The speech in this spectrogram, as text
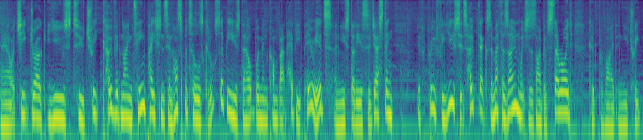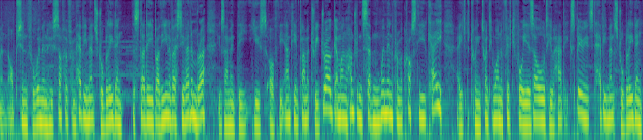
Now, a cheap drug used to treat COVID 19 patients in hospitals could also be used to help women combat heavy periods, a new study is suggesting. If approved for use, it's hoped dexamethasone, which is a type of steroid, could provide a new treatment option for women who suffer from heavy menstrual bleeding. The study by the University of Edinburgh examined the use of the anti inflammatory drug among 107 women from across the UK, aged between 21 and 54 years old, who had experienced heavy menstrual bleeding.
